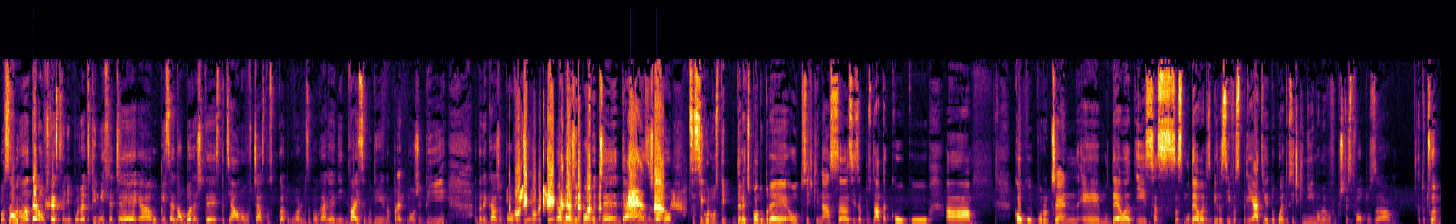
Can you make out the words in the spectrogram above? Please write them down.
особено на тема обществени поръчки. Мисля, че а, описа едно бъдеще, специално в частност, когато говорим за България, едни 20 години напред, може би да не кажа повече. Може и повече. А, може и повече, да, защото да. със сигурност и далеч по-добре от всички нас а, си запозната колко а, колко опорочен е моделът и с, с модела, разбира се, и възприятието, което всички ние имаме в обществото за като чуем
